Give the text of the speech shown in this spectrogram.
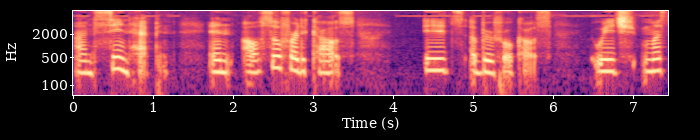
I'm seeing happen. And also for the cause, it's a beautiful cause, which must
